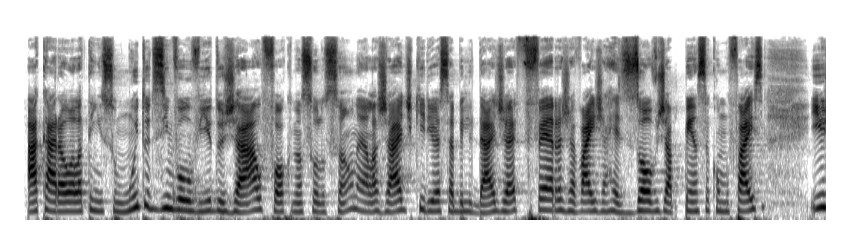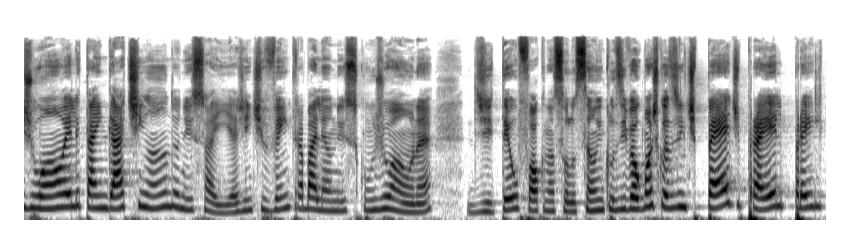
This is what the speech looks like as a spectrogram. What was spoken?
a Carol ela tem isso muito desenvolvido já, o foco na solução, né? Ela já adquiriu essa habilidade, já é fera, já vai, já resolve, já pensa como faz. E o João, ele tá engatinhando nisso aí. A gente vem trabalhando isso com o João, né? De ter o foco na solução. Inclusive, algumas coisas a gente pede para ele, para ele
